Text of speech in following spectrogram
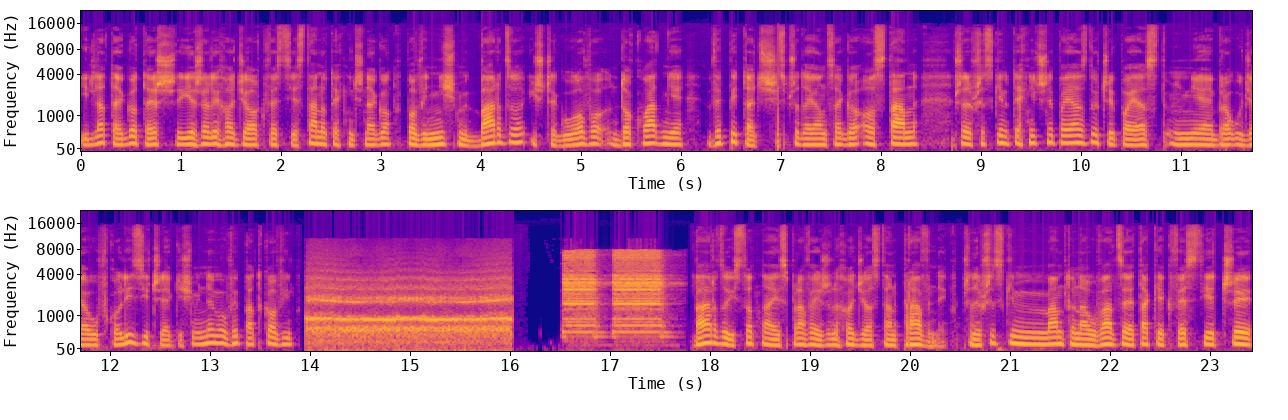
I dlatego też, jeżeli chodzi o kwestię stanu technicznego, powinniśmy bardzo i szczegółowo, dokładnie wypytać sprzedającego o stan przede wszystkim techniczny pojazdu, czy pojazd nie brał udziału w kolizji, czy jakimś innemu wypadkowi. Bardzo istotna jest sprawa, jeżeli chodzi o stan prawny. Przede wszystkim mam tu na uwadze takie kwestie, czy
